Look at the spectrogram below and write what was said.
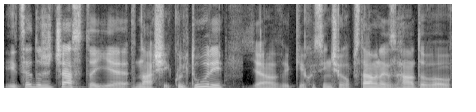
І це дуже часто є в нашій культурі. Я в якихось інших обставинах згадував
